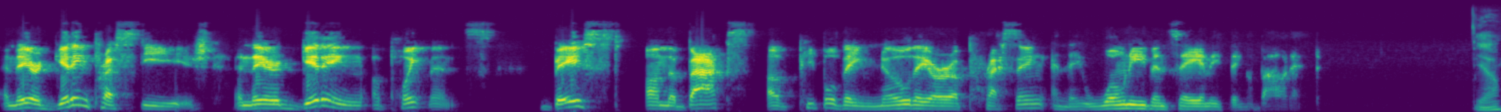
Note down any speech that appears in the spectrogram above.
and they are getting prestige and they are getting appointments based on the backs of people they know they are oppressing and they won't even say anything about it. Yeah.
